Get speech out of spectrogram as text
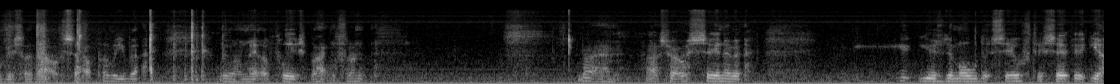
obviously that'll set up a wee bit. With our metal plates back and front. But um, that's what I was saying about use the mould itself to set out your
